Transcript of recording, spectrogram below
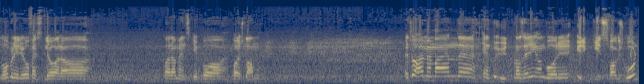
Nå blir det jo festlig å være, være menneske på, på Østlandet. Ellers så har jeg med meg en, eh, en på utplassering. Han går yrkesfagskolen.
